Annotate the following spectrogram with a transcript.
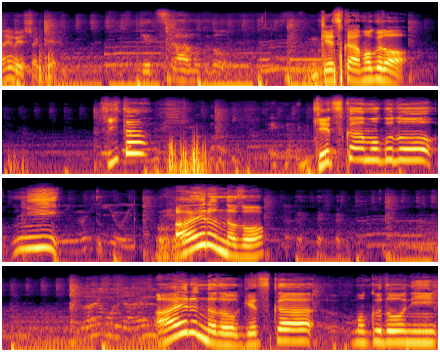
何部でしたっけ？月火木道。月火木道。聞いた？月火木道に会えるんだぞ。会えるんだぞ月火木道に。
